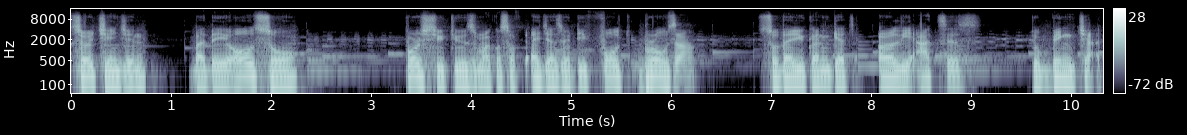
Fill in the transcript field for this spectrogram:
search engine, but they also force you to use Microsoft Edge as your default browser so that you can get early access to Bing Chat.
